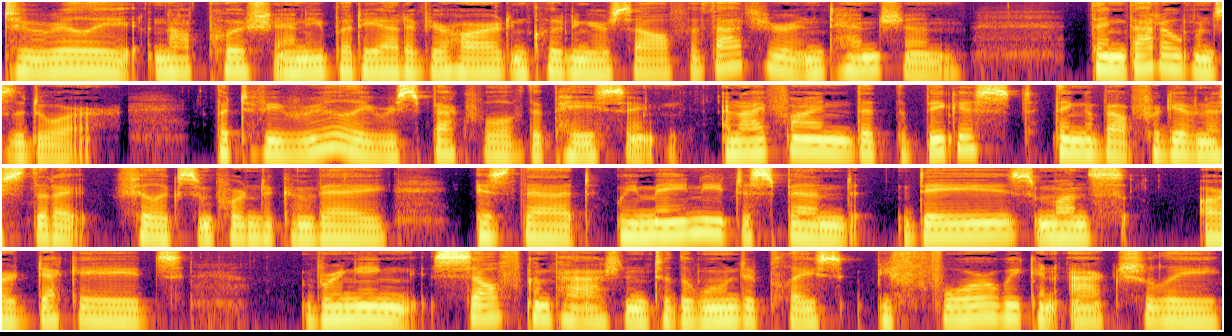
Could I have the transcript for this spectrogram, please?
to really not push anybody out of your heart, including yourself, if that's your intention, then that opens the door. But to be really respectful of the pacing. And I find that the biggest thing about forgiveness that I feel like it's important to convey is that we may need to spend days, months, or decades bringing self compassion to the wounded place before we can actually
